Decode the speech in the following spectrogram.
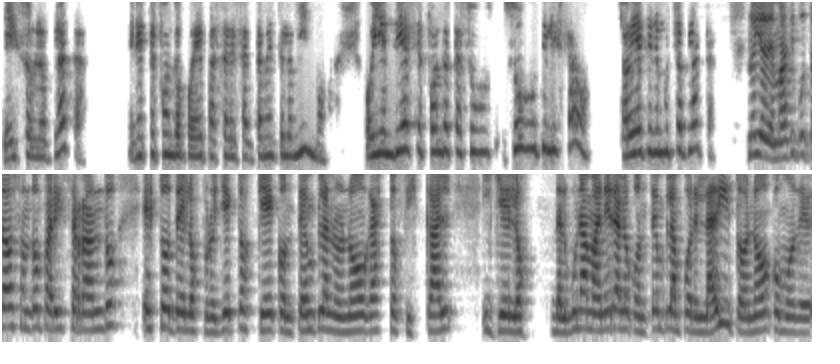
y ahí sobró plata. En este fondo puede pasar exactamente lo mismo. Hoy en día ese fondo está subutilizado, todavía tiene mucha plata. No, y además, diputado Sandón, para ir cerrando, esto de los proyectos que contemplan o no gasto fiscal y que los de alguna manera lo contemplan por el ladito, ¿no? Como de,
